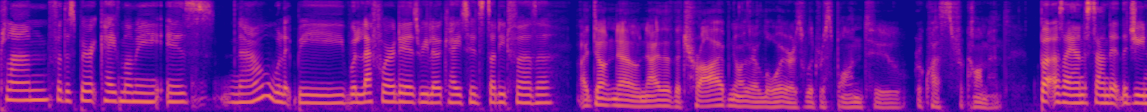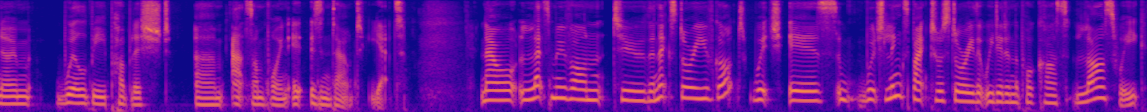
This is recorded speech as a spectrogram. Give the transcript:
plan for the Spirit Cave mummy is now? Will it be will left where it is, relocated, studied further? I don't know. Neither the tribe nor their lawyers would respond to requests for comment. But as I understand it, the genome will be published um, at some point. It isn't out yet. Now let's move on to the next story you've got, which is which links back to a story that we did in the podcast last week.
